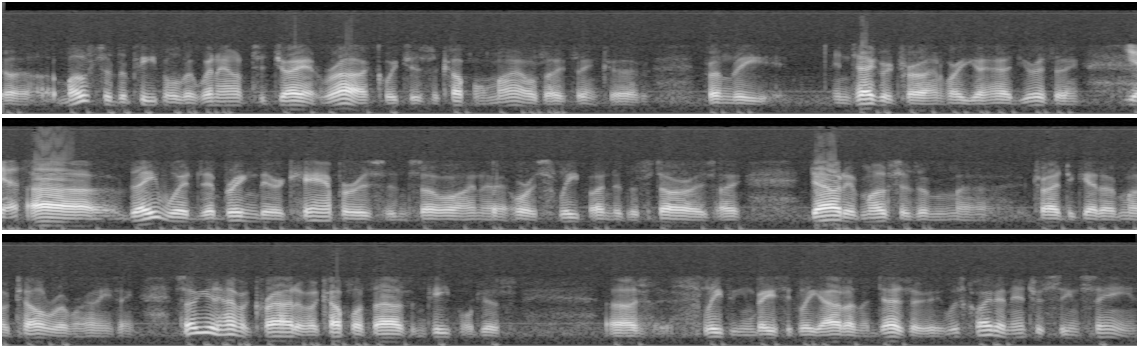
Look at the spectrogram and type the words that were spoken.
Uh, most of the people that went out to Giant Rock, which is a couple miles, I think, uh, from the Integratron where you had your thing, Yes. uh, they would uh, bring their campers and so on, uh, or sleep under the stars. I doubt if most of them uh, tried to get a motel room or anything. So you'd have a crowd of a couple of thousand people just uh, sleeping basically out on the desert. It was quite an interesting scene.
